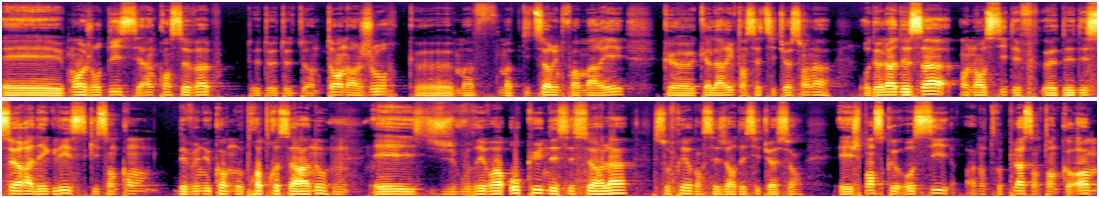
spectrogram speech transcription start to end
Et moi, aujourd'hui, c'est inconcevable de, de, de- d'entendre un jour que ma, ma petite sœur, une fois mariée, que, qu'elle arrive dans cette situation-là. Au-delà de ça, on a aussi des, euh, des, sœurs à l'église qui sont comme, devenues comme nos propres sœurs à nous. Mm. Et je voudrais voir aucune de ces sœurs-là souffrir dans ce genre de situation. Et je pense que aussi, à notre place en tant qu'homme,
